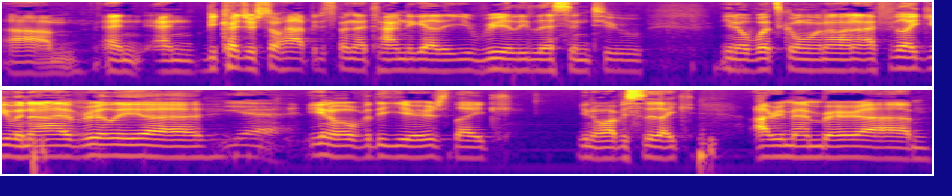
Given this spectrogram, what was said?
um, and and because you're so happy to spend that time together you really listen to you know what's going on and I feel like you and I have really uh, yeah. you know over the years like you know obviously like I remember um,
